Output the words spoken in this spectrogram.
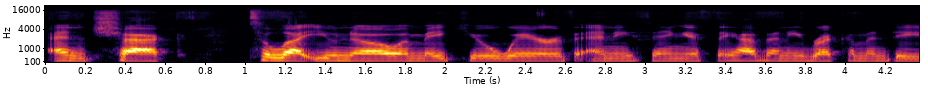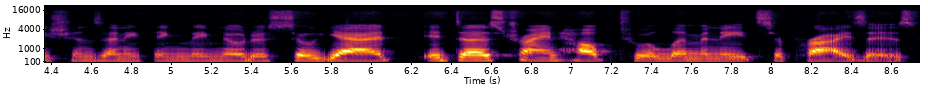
and check to let you know and make you aware of anything if they have any recommendations anything they've noticed so yeah it, it does try and help to eliminate surprises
